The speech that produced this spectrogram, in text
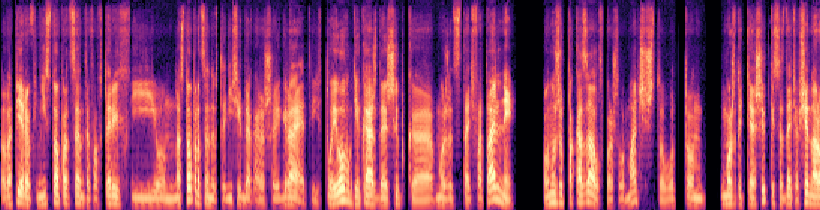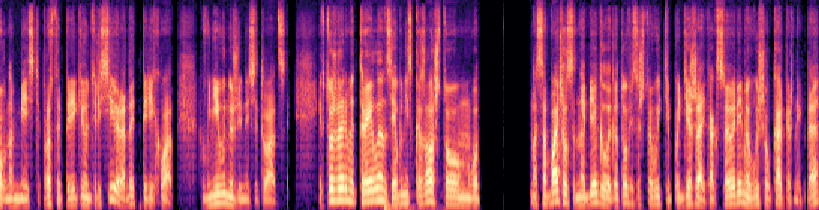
во-первых, не 100%, во-вторых, и он на 100%-то не всегда хорошо играет. И в плей-офф, где каждая ошибка может стать фатальной, он уже показал в прошлом матче, что вот он может эти ошибки создать вообще на ровном месте. Просто перекинуть ресивера, дать перехват в невынужденной ситуации. И в то же время Трей Лэнс, я бы не сказал, что он вот насобачился, набегал и готовится, что выйти поддержать, как в свое время вышел Каперник, да?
